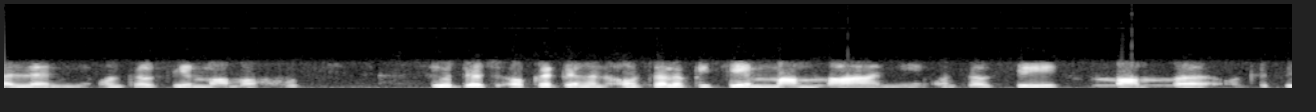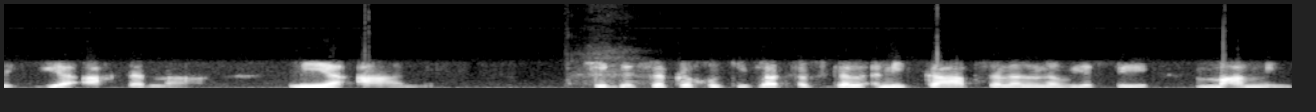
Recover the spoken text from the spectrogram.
hulle nie. Ons sal sê mamma goed. So dis ook 'n ding en ons sal ook nie sê mamma nie. Ons sal sê mamma. Ons sê hier agterna. Nie aan nie. So dis sulke goedjies wat verskil. In die Kaap sal hulle nou weer sê mami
